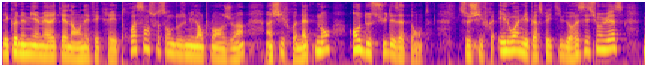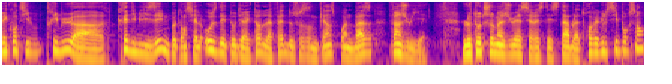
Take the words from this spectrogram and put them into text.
L'économie américaine a en effet créé 372 000 emplois en juin, un chiffre nettement en dessus des attentes. Ce chiffre éloigne les perspectives de récession US, mais contribue à crédibiliser une potentielle hausse des taux directeurs de la Fed de 75 points de base fin juillet. Le taux de chômage US est resté stable à 3,6%,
